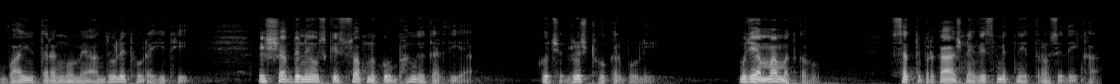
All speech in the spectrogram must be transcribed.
वायु तरंगों में आंदोलित हो रही थी। इस शब्द ने उसके स्वप्न को भंग कर दिया। कुछ रुष्ट होकर बोली, मुझे अम्मा मत कहो। सत्य प्रकाश ने विस्मित नेत्रों से देखा।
